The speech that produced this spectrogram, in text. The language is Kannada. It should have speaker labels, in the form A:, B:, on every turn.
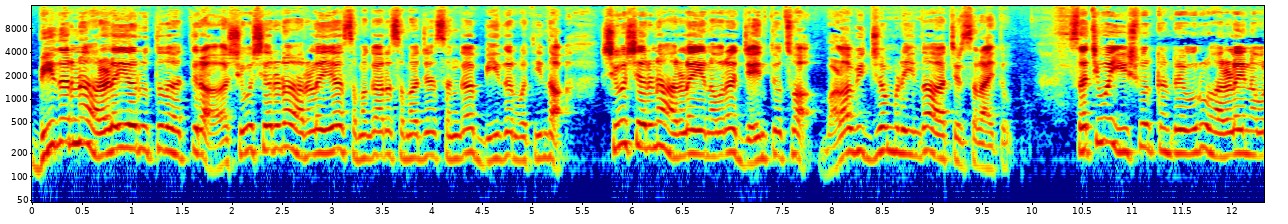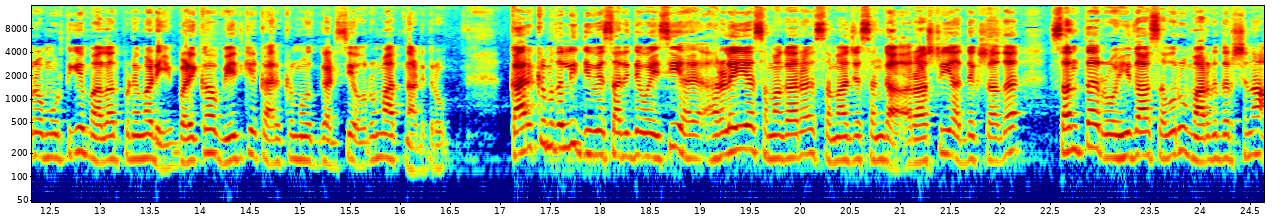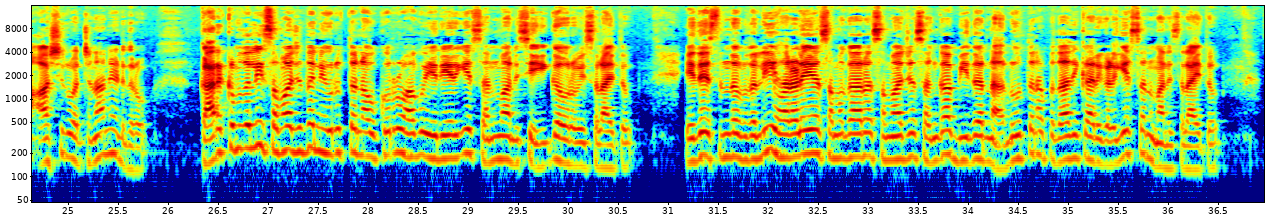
A: ಬೀದರ್ನ ಹರಳೆಯ ವೃತ್ತದ ಹತ್ತಿರ ಶಿವಶರಣ ಹರಳೆಯ ಸಮಗಾರ ಸಮಾಜ ಸಂಘ ಬೀದರ್ ವತಿಯಿಂದ ಶಿವಶರಣ ಹರಳೆಯನವರ ಜಯಂತ್ಯೋತ್ಸವ ಬಹಳ ವಿಜೃಂಭಣೆಯಿಂದ ಆಚರಿಸಲಾಯಿತು. ಸಚಿವ ಈಶ್ವರ್ ಖಂಡ್ರೆ ಅವರು ಹರಳೆಯನವರ ಮೂರ್ತಿಗೆ ಮಾಲಾರ್ಪಣೆ ಮಾಡಿ ಬಳಿಕ ವೇದಿಕೆ ಕಾರ್ಯಕ್ರಮ ಉದ್ಘಾಟಿಸಿ ಅವರು ಮಾತನಾಡಿದರು. ಕಾರ್ಯಕ್ರಮದಲ್ಲಿ ದಿವ್ಯ ಸಾನ್ನಿಧ್ಯ ವಹಿಸಿ ಹರಳಯ್ಯ ಹರಳೆಯ ಸಮಗಾರ ಸಮಾಜ ಸಂಘ ರಾಷ್ಟ್ರೀಯ ಅಧ್ಯಕ್ಷರಾದ ಸಂತ ರೋಹಿದಾಸ್ ಅವರು ಮಾರ್ಗದರ್ಶನ, ಆಶೀರ್ವಚನ ನೀಡಿದರು. ಕಾರ್ಯಕ್ರಮದಲ್ಲಿ ಸಮಾಜದ ನಿವೃತ್ತ ನೌಕರರು ಹಾಗೂ ಹಿರಿಯರಿಗೆ ಸನ್ಮಾನಿಸಿ ಗೌರವಿಸಲಾಯಿತು. ಇದೇ ಸಂದರ್ಭದಲ್ಲಿ ಹರಳೆಯ ಸಮಗಾರ ಸಮಾಜ ಸಂಘ ಬೀದರ್ನ ನೂತನ ಪದಾಧಿಕಾರಿಗಳಿಗೆ ಸನ್ಮಾನಿಸಲಾಯಿತು.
